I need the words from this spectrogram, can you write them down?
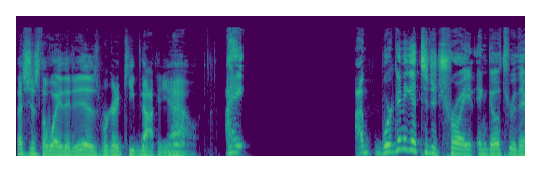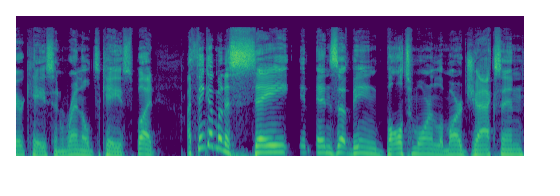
that's just the way that it is. We're to keep knocking you out. I, I we're gonna get to Detroit and go through their case and Reynolds' case, but I think I'm gonna say it ends up being Baltimore and Lamar Jackson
